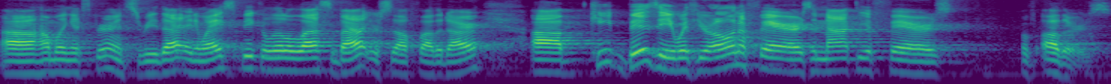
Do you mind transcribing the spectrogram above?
a humbling experience to read that. Anyway, speak a little less about yourself, Father Dyer. Uh, keep busy with your own affairs and not the affairs of others.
